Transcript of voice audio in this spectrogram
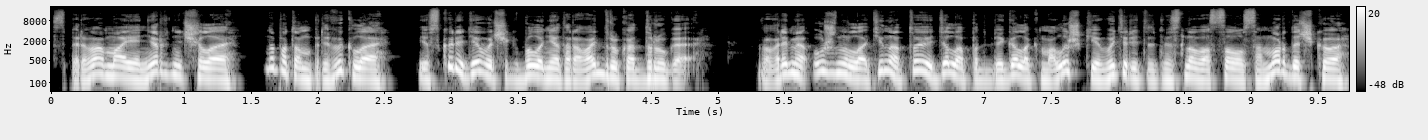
Сперва Майя нервничала, но потом привыкла, и вскоре девочек было не оторвать друг от друга. Во время ужина Латина то и дело подбегала к малышке вытереть от мясного соуса мордочку,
